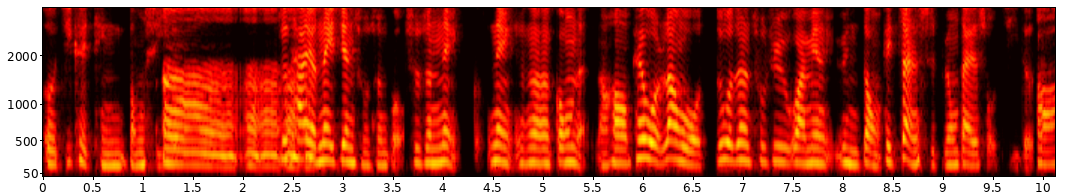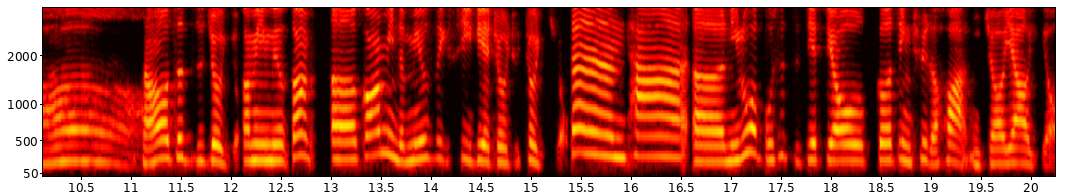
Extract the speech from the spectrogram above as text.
耳机可以听东西的。嗯嗯嗯，就是它有嗯内建储存功储存内内那个功能，然后可以我让我如果真的出去外面运动，可以暂时不用带着手机的。哦，然后这只就有 Garmin Mu Gar 呃 Garmin 的 Music 系列就就就有，但它呃你如果不是直接丢歌进去的话，你就要有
